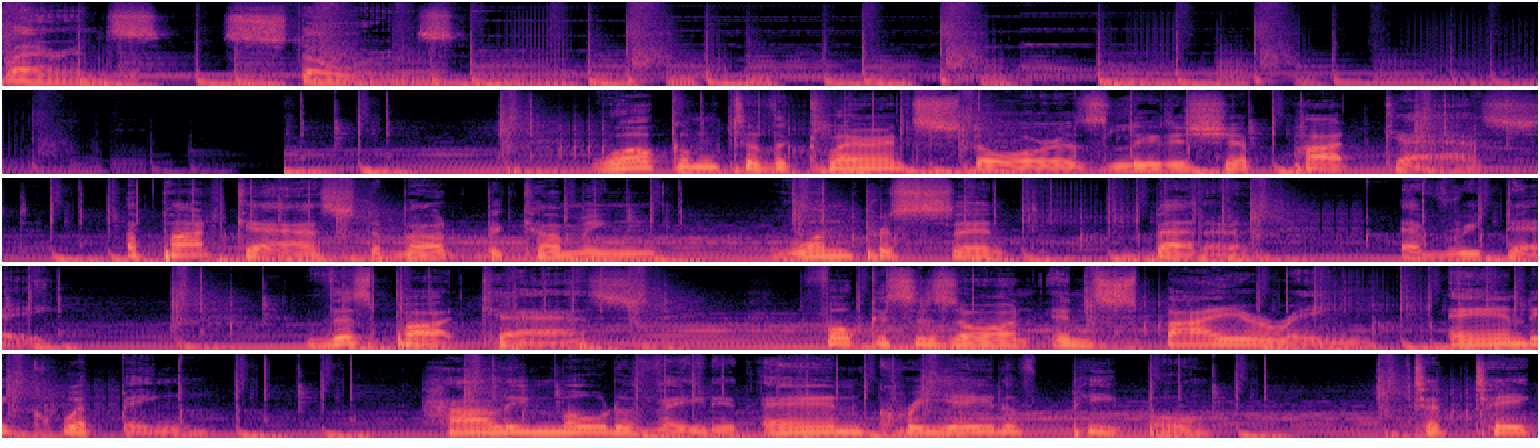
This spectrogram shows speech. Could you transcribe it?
Clarence Stowers. Welcome to the Clarence Stowers Leadership Podcast, a podcast about becoming 1% better every day. This podcast focuses on inspiring and equipping highly motivated and creative people to take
